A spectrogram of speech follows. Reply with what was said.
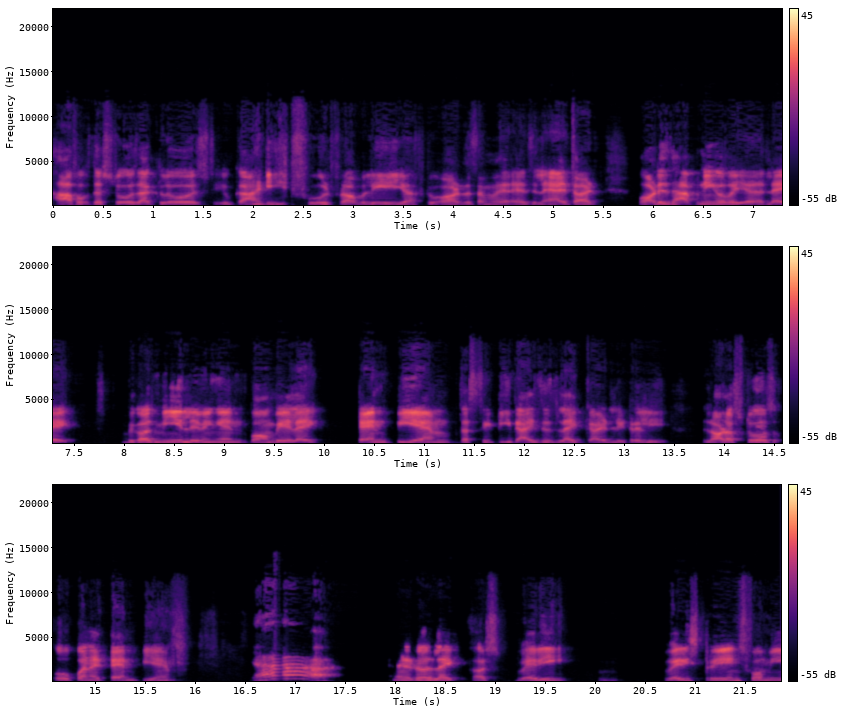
half of the stores are closed. You can't eat food properly. You have to order somewhere else. And i thought what is happening over here? Like because me living in bombay like 10 p.m the city rises like literally. A lot of stores yeah. open at 10 p.m yeah. And it was like a very very strange for me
